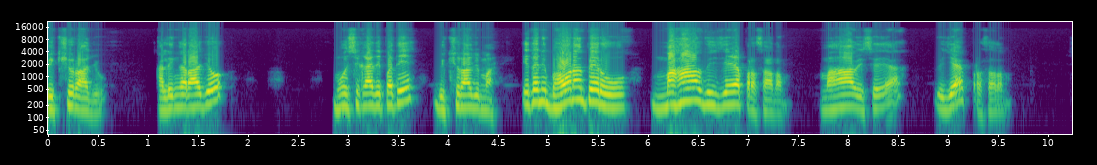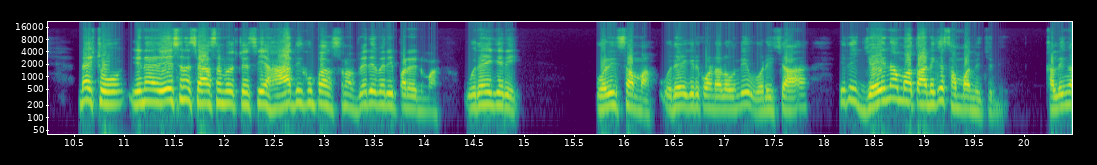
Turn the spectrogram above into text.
భిక్షురాజు. కళింగరాజు మూసికాధిపతి భిక్షురాజు మా. ఇతని భవనం పేరు మహావిజయ ప్రసాదం మహావిజయ విజయ ప్రసాదం నెక్స్ట్ ఈయన వేసిన శాసనం వచ్చేసి హాదిగుంప శాసనం. వెరీ వెరీ ఇంపార్టెంట్ మా. ఉదయగిరి ఒడిస్సా అమ్మ ఉదయగిరి కొండలో ఉంది ఒడిశా ఇది జైన మతానికి సంబంధించింది. కళింగ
